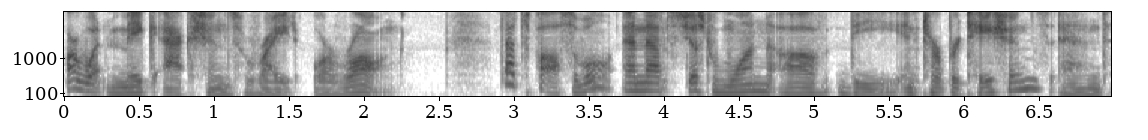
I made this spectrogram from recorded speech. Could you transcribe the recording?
are what make actions right or wrong. That's possible, and that's just one of the interpretations and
